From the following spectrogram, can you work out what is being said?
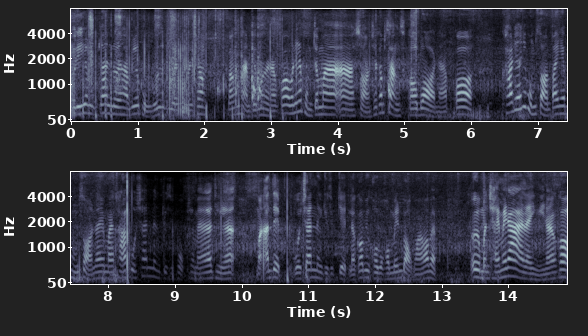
วัสดีทุกท่านด้วยครับที่ผมรู้สึกเลยในช่องบังสามเกมเมอร์นะครับก็วันนี้ผมจะมาอ่าสอนใช้คำสั่ง scoreboard นะครับก็คราวที่ที่ผมสอนไปเนี่ยผมสอนใน Minecraft เวอร์ชัน1.16 ใช่ไหมแล้วทีเนี้ยมันอัปเดตเวอร์ชัน1.17 แล้วก็มีคนมาคอมเมนต์บอกมาว่าแบบเออมันใช้ไม่ได้อะไรอย่างงี้นะก็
